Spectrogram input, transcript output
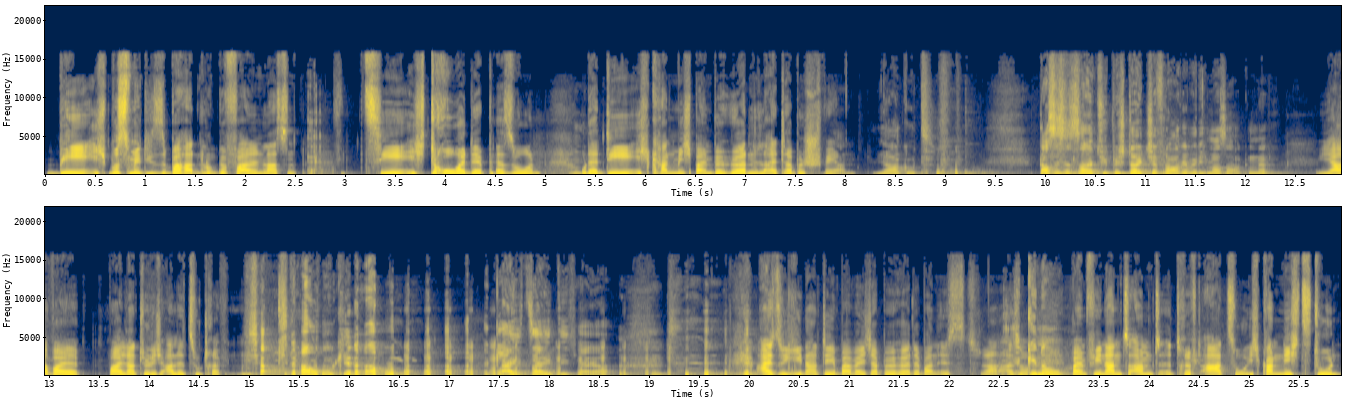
B. Ich muss mir diese Behandlung gefallen lassen. C. Ich drohe der Person. Oder D. Ich kann mich beim Behördenleiter beschweren. Ja, gut. Das ist jetzt so eine typisch deutsche Frage, würde ich mal sagen, ne? Ja, weil, weil natürlich alle zutreffen. Ja, genau, genau. Gleichzeitig, ja, ja. Also je nachdem, bei welcher Behörde man ist. Ne? Also Genau. beim Finanzamt äh, trifft A zu, ich kann nichts tun,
